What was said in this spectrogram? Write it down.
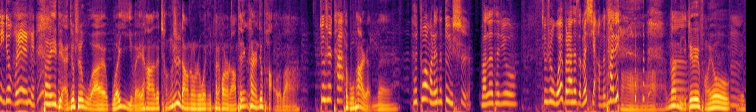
你就不认识。再一点就是我我以为哈，在城市当中，如果你碰见黄鼠狼，它应该看人就跑了吧？就是他，它不怕人呗？他转过来跟他对视，完了他就，就是我也不知道他怎么想的，他就啊，那你这位朋友，嗯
